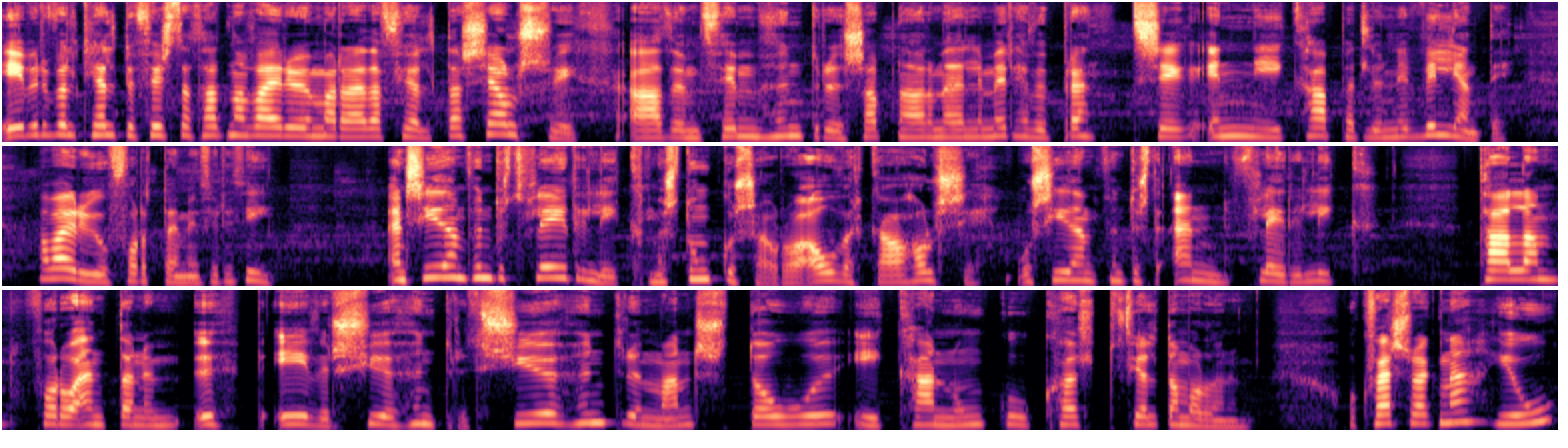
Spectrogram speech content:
Yfirvöld heldur fyrst að þarna væri um að ræða fjölda sjálfsvík að um 500 safnaðarmeðlimir hefur brent sig inni í kapellunni viljandi. Það væri jú fordæmi fyrir því. En síðan fundust fleiri lík með stungusár og áverka á hálsi og síðan fundust enn fleiri lík. Talan fór á endanum upp yfir 700. 700 manns dóu í kanungu köld fjöldamorðunum. Og hvers vegna? Jú,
